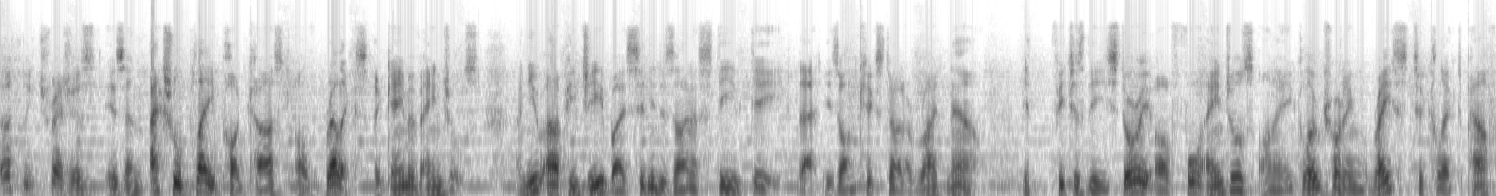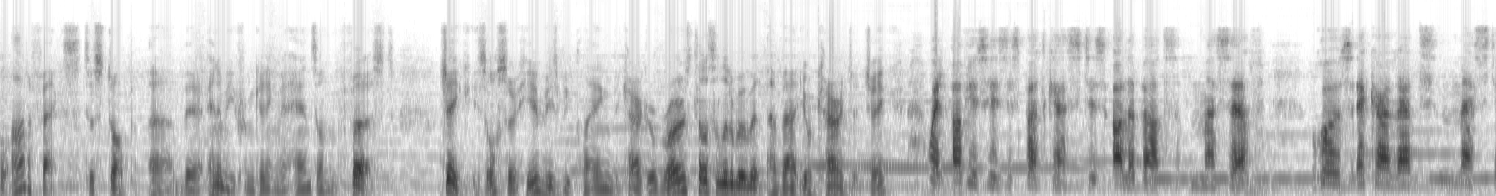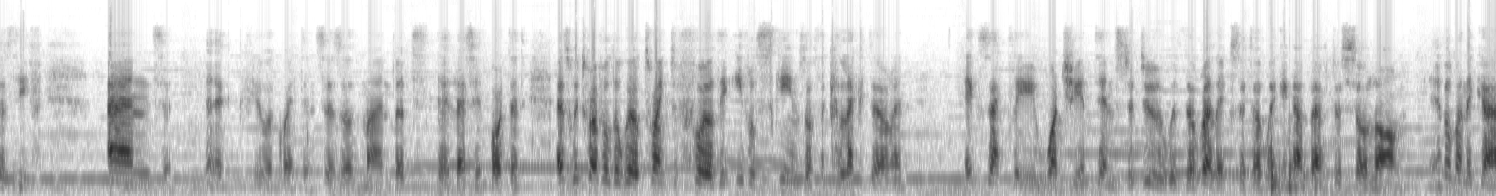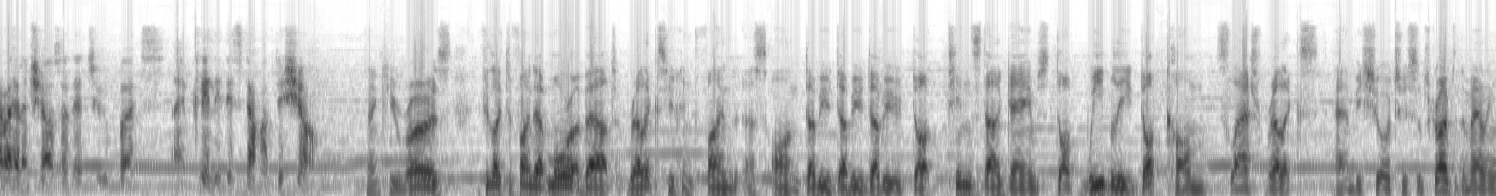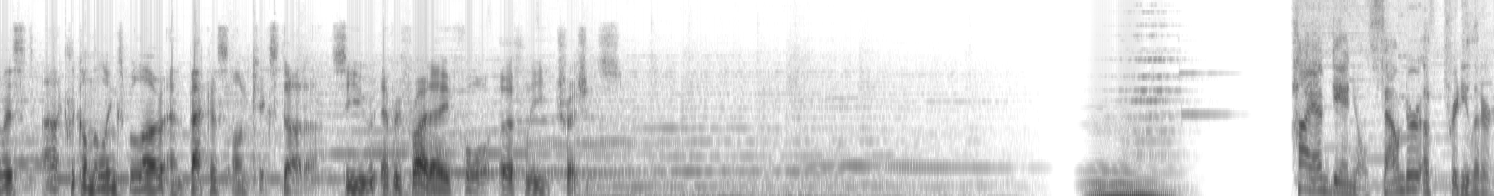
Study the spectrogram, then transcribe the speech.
Earthly Treasures is an actual play podcast of Relics, A Game of Angels, a new RPG by Sydney designer Steve D that is on Kickstarter right now. It features the story of four angels on a globetrotting race to collect powerful artifacts to stop uh, their enemy from getting their hands on them first. Jake is also here. He's be playing the character of Rose. Tell us a little bit about your character, Jake. Well, obviously, this podcast is all about myself, Rose Ecarlat, Master Thief, and a few acquaintances of mine, but they're less important, as we travel the world trying to foil the evil schemes of the Collector and exactly what she intends to do with the relics that are waking up after so long. Veronica, Helen Charles are there too, but I'm clearly the star of the show. Thank you, Rose. If you'd like to find out more about Relics, you can find us on www.tinstargames.weebly.com slash relics. And be sure to subscribe to the mailing list, uh, click on the links below, and back us on Kickstarter. See you every Friday for Earthly Treasures. Hi, I'm Daniel, founder of Pretty Litter.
